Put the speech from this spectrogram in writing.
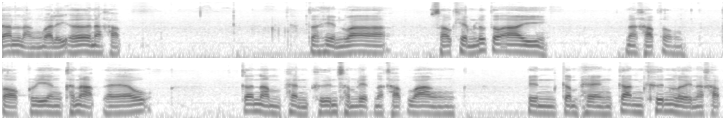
ด้านหลังวาริเออร์นะครับ จะเห็นว่าเสาเข็มลูกตัวไอนะครับผมตอกเรียงขนาบแล้ว ก็นำแผ่นพื้นสำเร็จนะครับ วางเป็นกำแพงกั้นขึ้นเลยนะครับ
